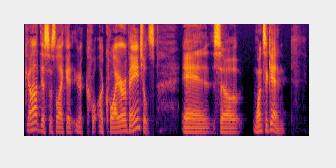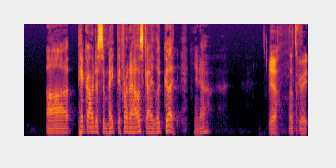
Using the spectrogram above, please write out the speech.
God, this is like a, a choir of angels. And so once again, uh pick artists and make the front of house guy look good, you know? yeah, that's great.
